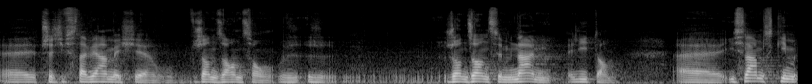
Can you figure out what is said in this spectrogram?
e, przeciwstawiamy się rządzącą, rządzącym nami elitom islamskim,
